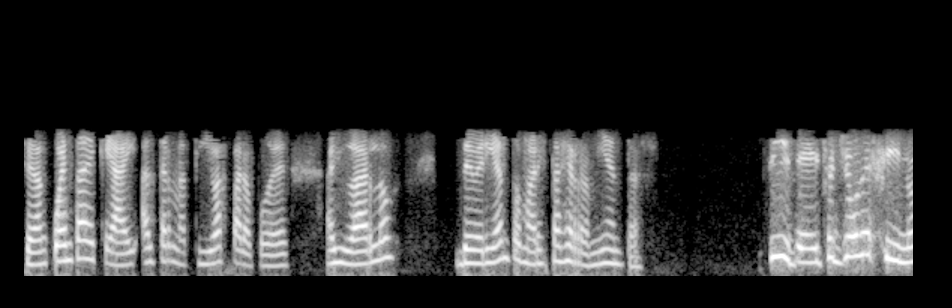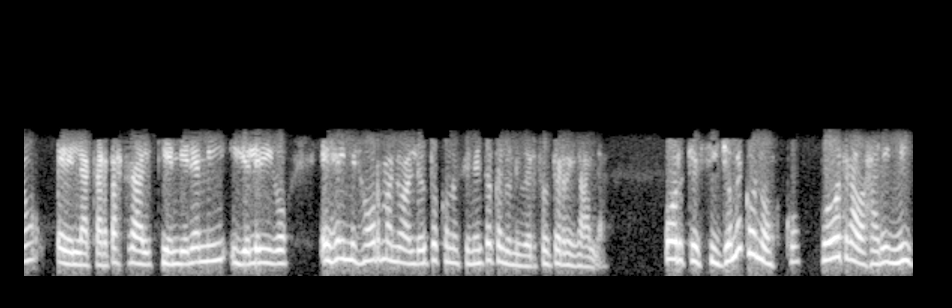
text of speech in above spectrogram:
se dan cuenta de que hay alternativas para poder ayudarlos, deberían tomar estas herramientas. Sí, de hecho yo defino eh, la carta astral, quien viene a mí y yo le digo, es el mejor manual de autoconocimiento que el universo te regala. Porque si yo me conozco, puedo trabajar en mí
